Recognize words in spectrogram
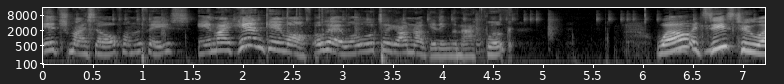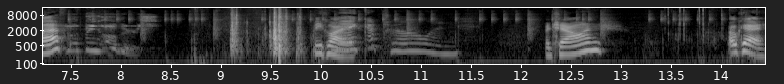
itch myself on the face and my hand came off. Okay, well, it looks like I'm not getting the MacBook. Well, it's these two left. Be quiet. Make a challenge. A challenge? Okay.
